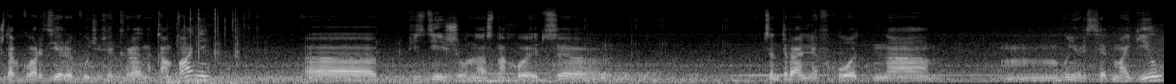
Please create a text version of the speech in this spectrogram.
штаб-квартиры куча всяких разных компаний. Здесь же у нас находится центральный вход на в университет МОГИЛ,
